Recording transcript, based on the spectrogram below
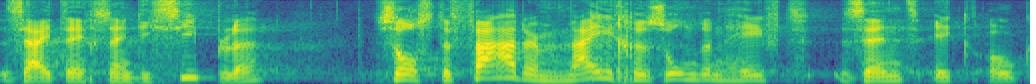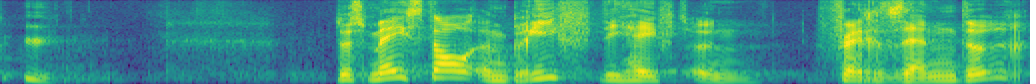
zei tegen zijn discipelen, zoals de Vader mij gezonden heeft, zend ik ook u. Dus meestal een brief die heeft een verzender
